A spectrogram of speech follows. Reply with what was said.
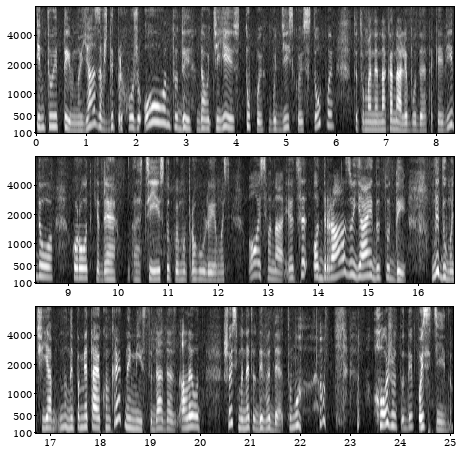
інтуїтивно, я завжди приходжу он туди, до тієї ступи, буддійської ступи. Тут у мене на каналі буде таке відео коротке, де з цієї ступи ми прогулюємось. Ось вона. І це одразу я йду туди. Не думаю, я ну, не пам'ятаю конкретне місце, да, да, але от щось мене туди веде. Тому ходжу туди постійно.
